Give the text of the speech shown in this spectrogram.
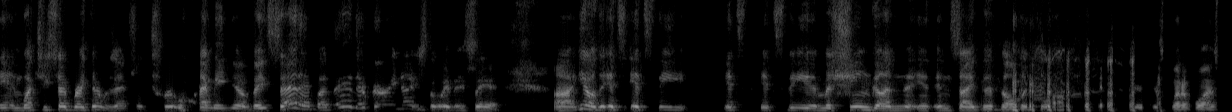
and what she said right there was actually true. I mean, you know, they said it, but they, they're very nice the way they say it. Uh, you know, it's it's the it's it's the machine gun in, inside the velvet glove. is what it was.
